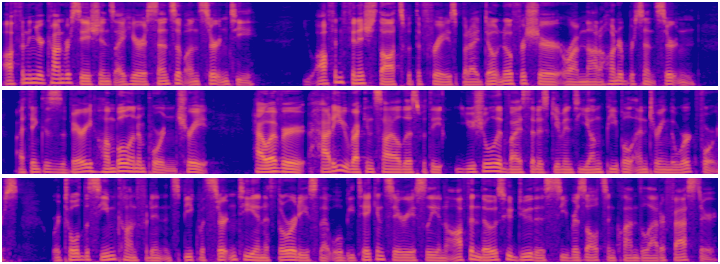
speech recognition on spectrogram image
often in your conversations, I hear a sense of uncertainty. You often finish thoughts with the phrase, but I don't know for sure, or I'm not 100% certain. I think this is a very humble and important trait. However, how do you reconcile this with the usual advice that is given to young people entering the workforce? We're told to seem confident and speak with certainty and authority so that we'll be taken seriously, and often those who do this see results and climb the ladder faster.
